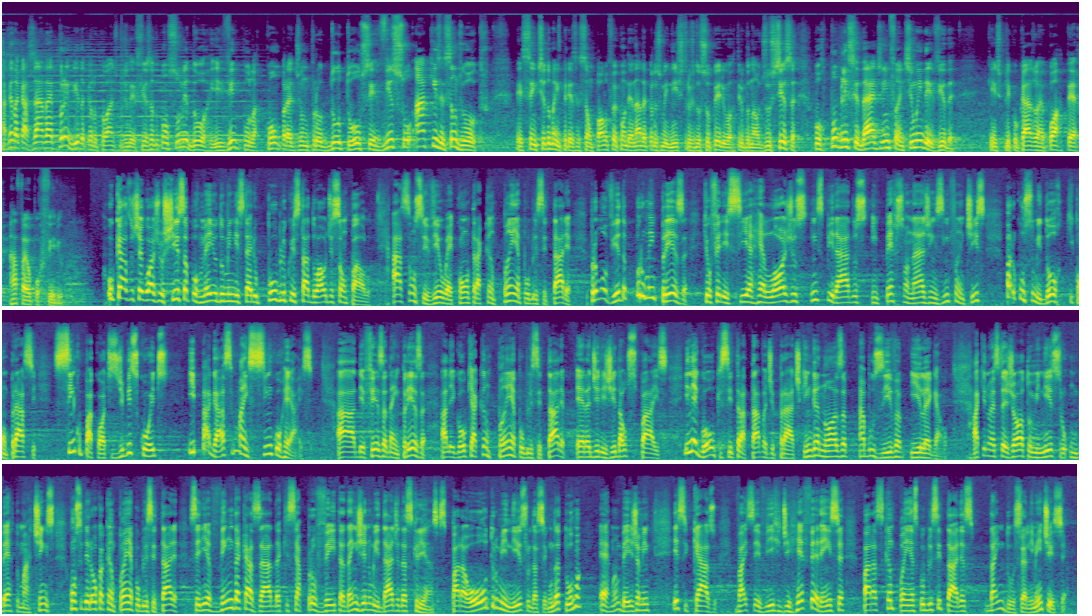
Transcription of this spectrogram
A venda casada é proibida pelo Código de Defesa do Consumidor e vincula a compra de um produto ou serviço à aquisição de outro. Nesse sentido, uma empresa em São Paulo foi condenada pelos ministros do Superior Tribunal de Justiça por publicidade infantil indevida. Quem explica o caso é o repórter Rafael Porfírio. O caso chegou à Justiça por meio do Ministério Público Estadual de São Paulo. A ação civil é contra a campanha publicitária promovida por uma empresa que oferecia relógios inspirados em personagens infantis para o consumidor que comprasse cinco pacotes de biscoitos e pagasse mais cinco reais. A defesa da empresa alegou que a campanha publicitária era dirigida aos pais e negou que se tratava de prática enganosa, abusiva e ilegal. Aqui no STJ, o ministro Humberto Martins considerou que a campanha publicitária seria venda casada que se aproveita da ingenuidade das crianças. Para outro ministro da segunda turma, Herman Benjamin, esse caso vai servir de referência para as campanhas publicitárias da indústria alimentícia.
